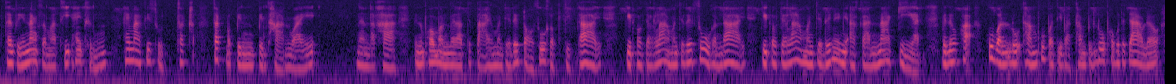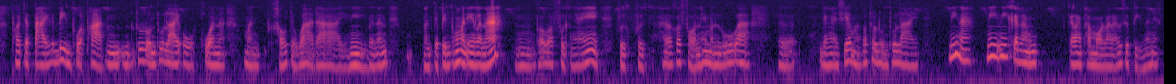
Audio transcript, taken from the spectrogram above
ท่านถึงนั่งสมาธิให้ถึงให้มากที่สุดสักสักมาเป็นเป็นฐานไว้ นั่นแหละค่ะเป็นเพราะมันเวลาจะตายมันจะได้ต่อสู้กับจิตได้ จิตออกจากร่างมันจะได้สู้กันได้ จิตออกจากร่างมันจะได้ไม่มีอาการน่าเกลียด เป็นเพราะผู้บรรลุธรรมผู้ปฏิบัติธรรมเป็นรูปพระพุทธเจ้าแล้ว พอจะตายก็ดิ้นพรวดผาดทุรนทุรายโอดควรนะมันเขาจะว่าได้นี่เพราะนั้นมันจะเป็นของมันเองแล้วนะอืมเพราะว่าฝึกไงฝึกฝึกแล้วก็สอนให้มันรู้ว่า เออยังไงเสียมันก็ทุรนทุราย นี่นะนี่นี่กำลังกำลังทำมรณะสตินะเนี่ย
